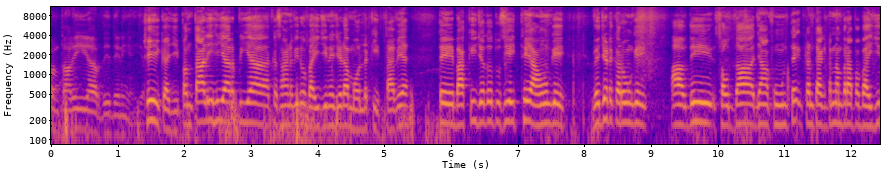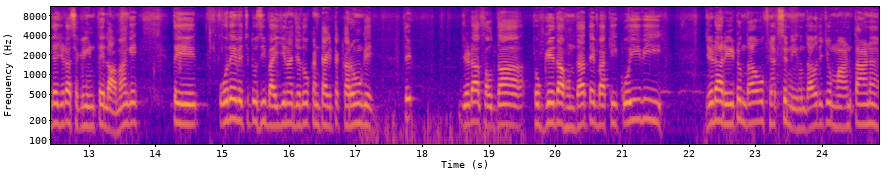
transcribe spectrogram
45000 ਦੀ ਦੇਣੀ ਹੈ ਜੀ। ਠੀਕ ਹੈ ਜੀ 45000 ਰੁਪਿਆ ਕਿਸਾਨ ਵੀਰੋ ਬਾਈ ਜੀ ਨੇ ਜਿਹੜਾ ਮੁੱਲ ਕੀਤਾ ਵਿਆ। ਤੇ ਬਾਕੀ ਜਦੋਂ ਤੁਸੀਂ ਇੱਥੇ ਆਓਗੇ ਵਿਜ਼ਿਟ ਕਰੋਗੇ ਆਪਦੀ ਸੌਦਾ ਜਾਂ ਫੋਨ ਤੇ ਕੰਟੈਕਟ ਨੰਬਰ ਆਪਾਂ ਬਾਈ ਜੀ ਦਾ ਜਿਹੜਾ ਸਕਰੀਨ ਤੇ ਲਾਵਾਂਗੇ। ਤੇ ਉਹਦੇ ਵਿੱਚ ਤੁਸੀਂ ਬਾਈ ਜੀ ਨਾਲ ਜਦੋਂ ਕੰਟੈਕਟ ਕਰੋਗੇ ਤੇ ਜਿਹੜਾ ਸੌਦਾ ਫੁੱਗੇ ਦਾ ਹੁੰਦਾ ਤੇ ਬਾਕੀ ਕੋਈ ਵੀ ਜਿਹੜਾ ਰੇਟ ਹੁੰਦਾ ਉਹ ਫਿਕਸ ਨਹੀਂ ਹੁੰਦਾ, ਉਹਦੇ ਚੋਂ ਮਾਨਤਾਨ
